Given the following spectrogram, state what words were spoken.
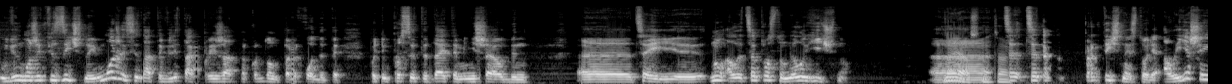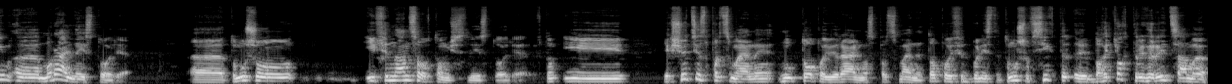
він може фізично і може сідати в літак, приїжджати на кордон, переходити, потім просити, дайте мені ще один е, цей. е, Ну, але це просто нелогічно. Е, Ну, ясно, так. Це, це так практична історія, але є ще й е, моральна історія. Е, тому що і фінансова, в тому числі, історія. І якщо ці спортсмени, ну топові реально спортсмени, топові футболісти, тому що всіх багатьох тригерить саме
